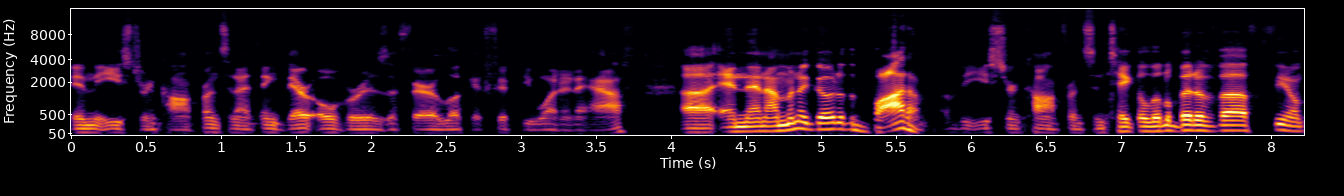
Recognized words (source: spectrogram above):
in the Eastern Conference. And I think their over is a fair look at 51 and a half. Uh, and then I'm going to go to the bottom of the Eastern Conference and take a little bit of a, you know,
